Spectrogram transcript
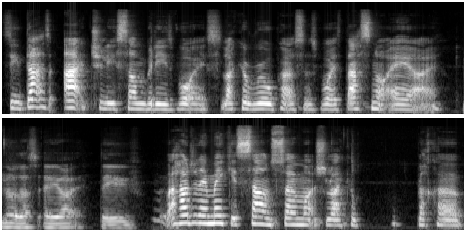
See, that's actually somebody's voice, like a real person's voice. That's not AI. No, that's AI. They've But how do they make it sound so much like a like a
